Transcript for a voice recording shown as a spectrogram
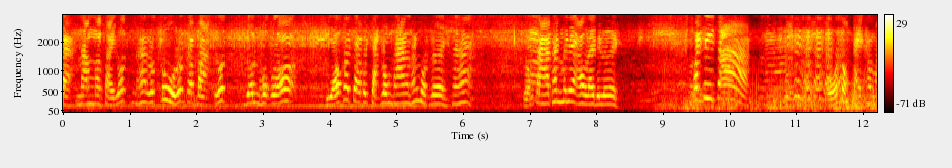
จะนำมาใส่รถนะฮะ รถตู้ รถกระบะ รถยนต์หกล้อ เดี๋ยวก็จะไปจัดลงทางทั้งหมดเลยนะฮะ หลวงตาท่านไม่ได้เอาอะไรไปเลย สวัสดีจ้าโอ้ตกใจทำไม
